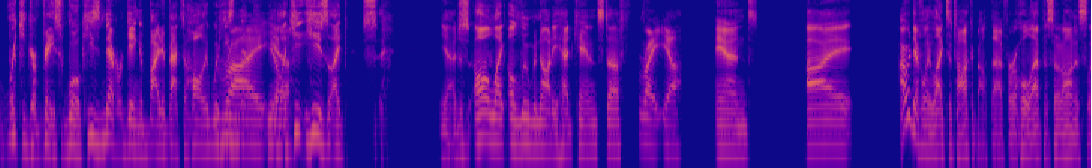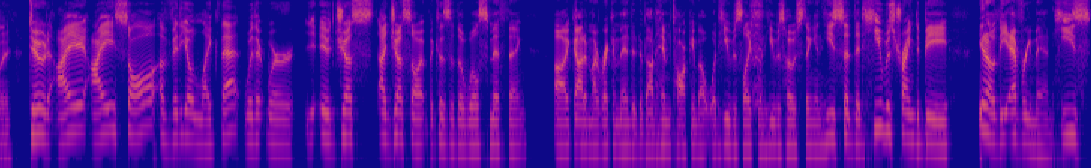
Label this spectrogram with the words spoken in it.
Ricky Gervais woke. He's never getting invited back to Hollywood. He's ne-" Right, you know, yeah. like he he's like yeah, just all like Illuminati headcanon stuff. Right. Yeah. And I I would definitely like to talk about that for a whole episode, honestly. Dude, I I saw a video like that with it where it just I just saw it because of the Will Smith thing. Uh, I got in my recommended about him talking about what he was like when he was hosting, and he said that he was trying to be, you know, the everyman. He's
